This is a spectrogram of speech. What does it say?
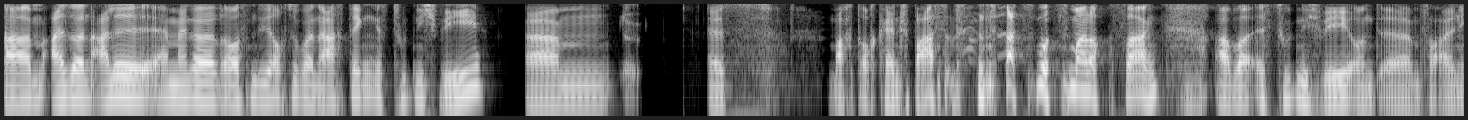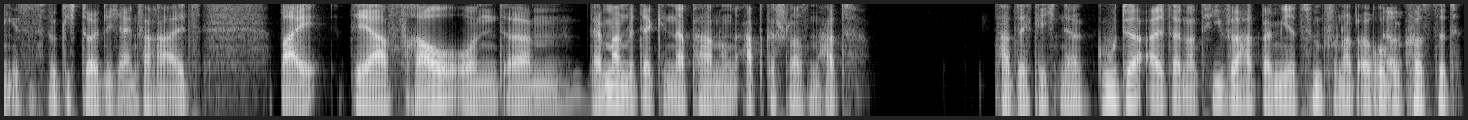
ähm, also an alle Männer da draußen, die auch drüber nachdenken, es tut nicht weh. Ähm, Nö. Es macht auch keinen Spaß, das muss man auch sagen. Aber es tut nicht weh und ähm, vor allen Dingen ist es wirklich deutlich einfacher als bei der Frau. Und ähm, wenn man mit der Kinderplanung abgeschlossen hat, tatsächlich eine gute Alternative, hat bei mir jetzt 500 Euro ja. gekostet.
